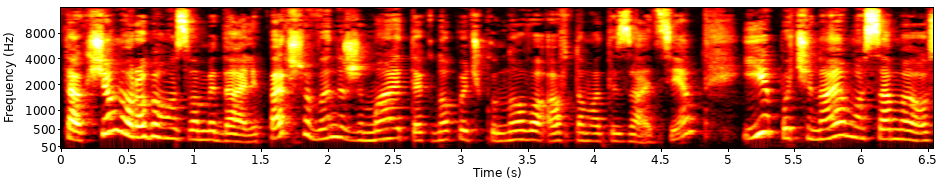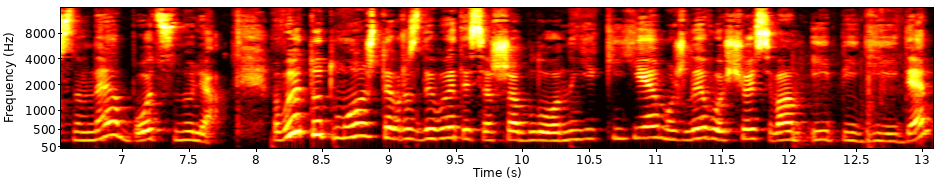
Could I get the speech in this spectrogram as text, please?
Так, що ми робимо з вами далі? Перше, ви нажимаєте кнопочку Нова автоматизація і починаємо саме основне бот з нуля. Ви тут можете роздивитися шаблони, які є, можливо, щось вам і підійде,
